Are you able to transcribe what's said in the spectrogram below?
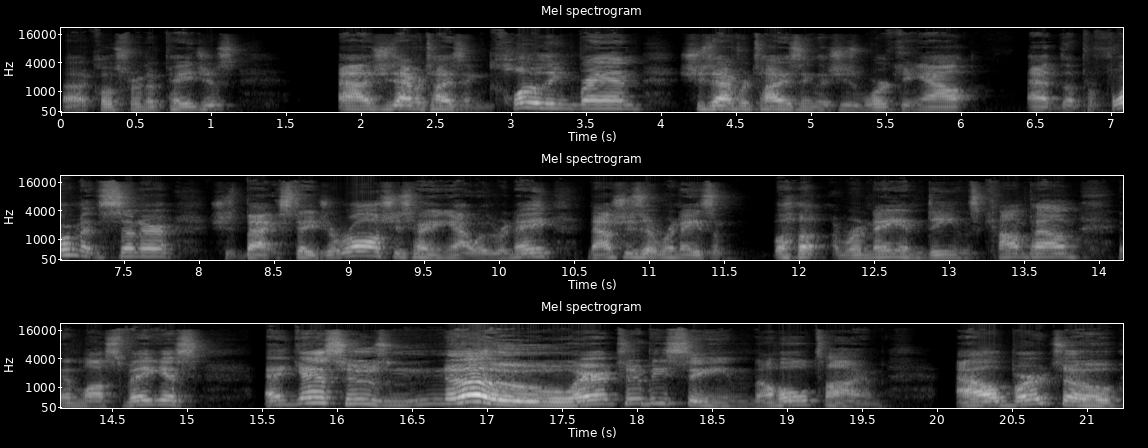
uh, close friend of Paige's. Uh, she's advertising clothing brand. She's advertising that she's working out at the performance center. She's backstage at Raw. She's hanging out with Renee. Now she's at Renee's uh, Renee and Dean's compound in Las Vegas. And guess who's nowhere to be seen the whole time? Alberto.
